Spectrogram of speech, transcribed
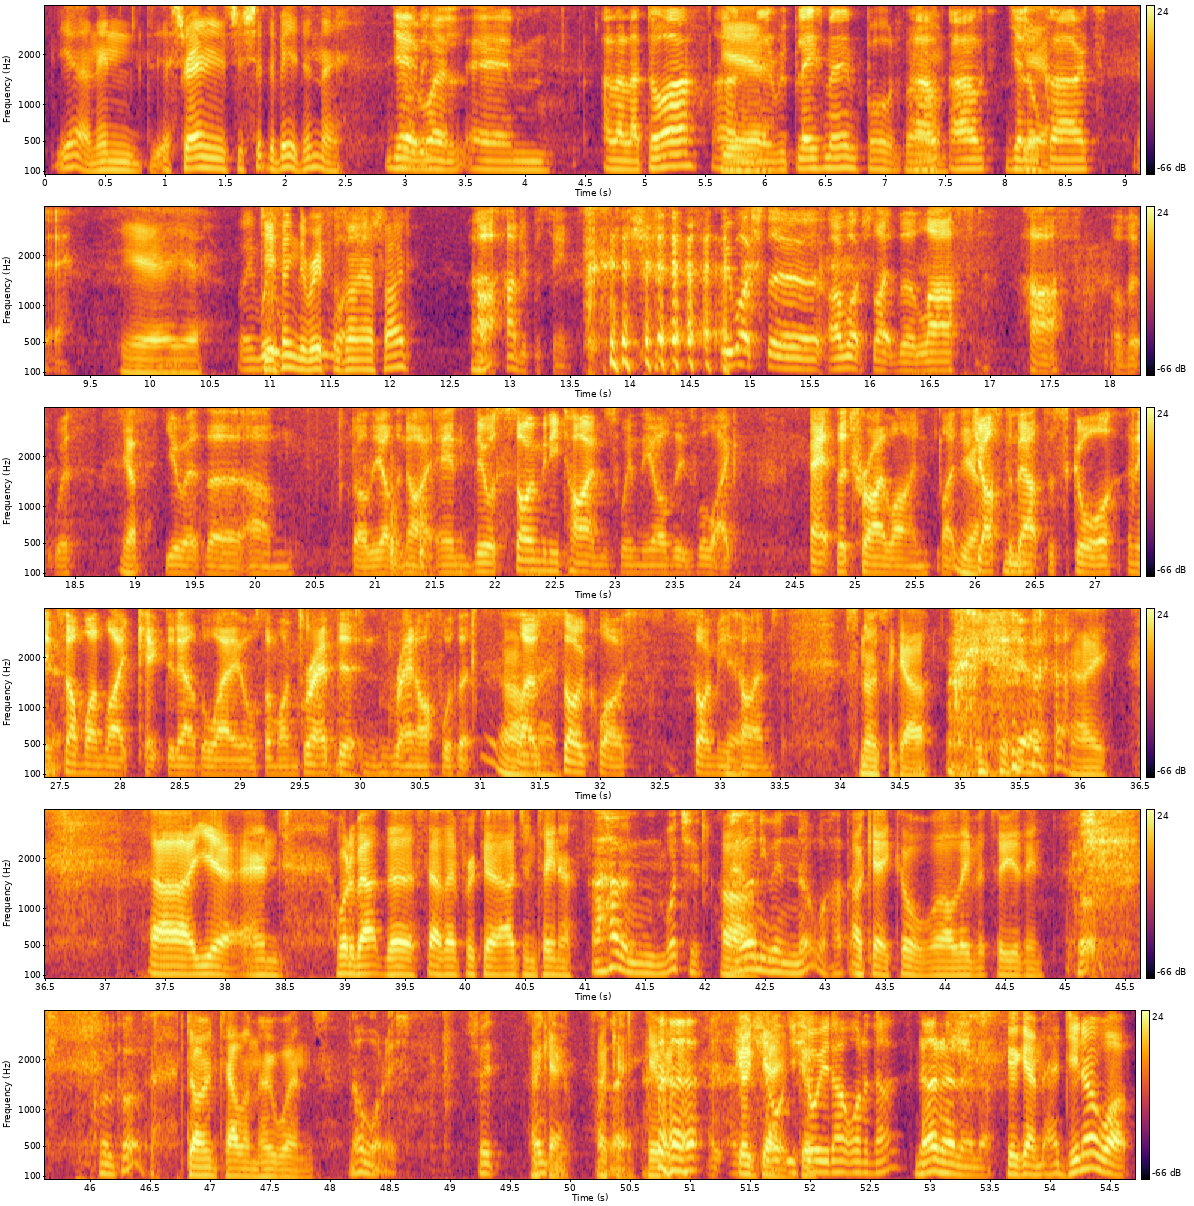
yeah, and then the Australians just shit the bed, didn't they? Yeah, Yeah, well, um, Alaalatoa and Yeah. the replacement, boom, Boom. out, out, yellow Yeah. cards. Yeah. Yeah, yeah. I mean, Do you think the ref was on our side? Ah, hundred percent. we watched the. I watched like the last half of it with Yep. you at the um, well the other night, and there were so many times when the Aussies were like at the try line, like Yeah. just Mm. about to score, and then Yeah. someone like kicked it out the way, or someone grabbed it and ran off with it. Oh, like, it was so close, so many Yeah. times. Snow cigar. yeah. hey. Uh, yeah, and what about the South Africa Argentina? I haven't watched it. I Oh. don't even know what happened. Okay, cool. Well, I'll leave it to you then. Cool. Cool, cool. Don't tell him who wins. No worries. Sweet. Thank okay, you. okay. that. Here we go. Are, are Good you sure, game, You sure you don't want to know? No, no, no, no. Good game. Do you know what,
